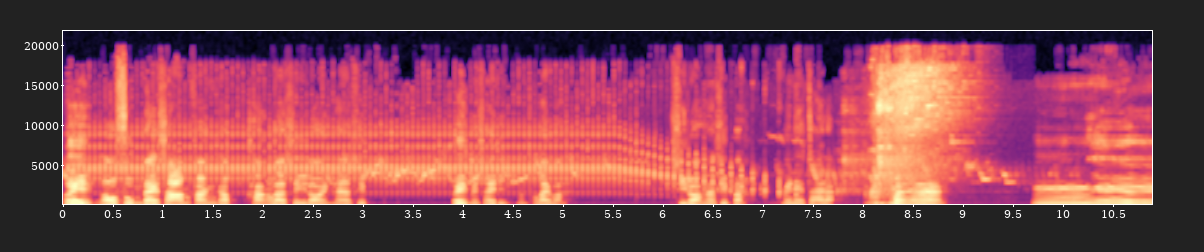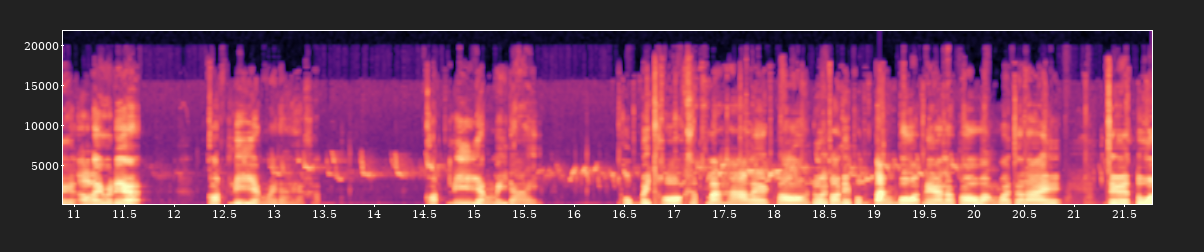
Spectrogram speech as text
เฮ้ย เราสุ่มได้สามครั้งครับ ครั้งละสี่ร้อยห้าสิบเอ้ย ไม่ใช่ดิ มันเท่าไหร่วะสี่ร้อยห้าสิบปะไม่แน่ใจละ มาอืมอะไรวะเนี่ยก็อดลี่ยังไม่ได้อะครับก็อดลี่ยังไม่ได้ ผมไม่ท้อครับมาหาแรกต่อ โดยตอนนี้ผมตั้งบอร์ดนะแล้วก็หวังว่าจะได้เจอตัว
